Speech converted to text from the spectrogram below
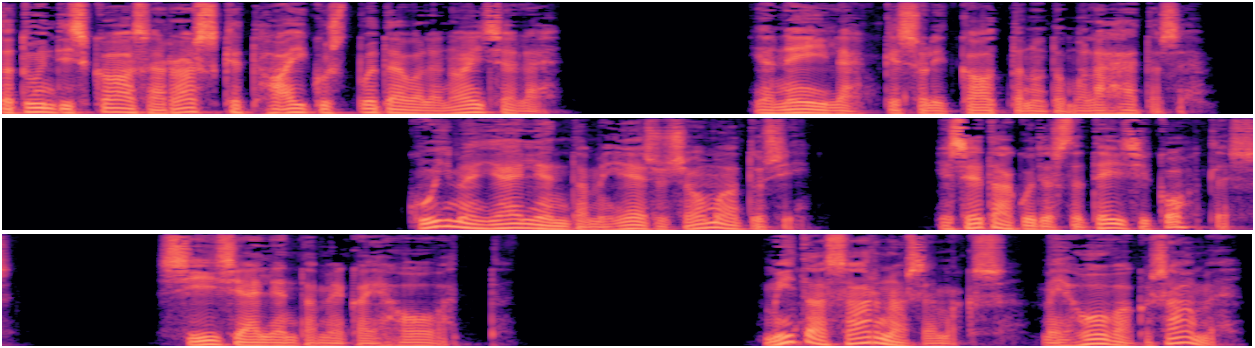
ta tundis kaasa rasket haigust põdevale naisele ja neile, kes olid kaotanud oma lähedase. kui me jäljendame Jeesuse omadusi ja seda, kuidas ta teisi kohtles, siis jäljendame ka Jehoovat. mida sarnasemaks me Jehoovaga saame,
